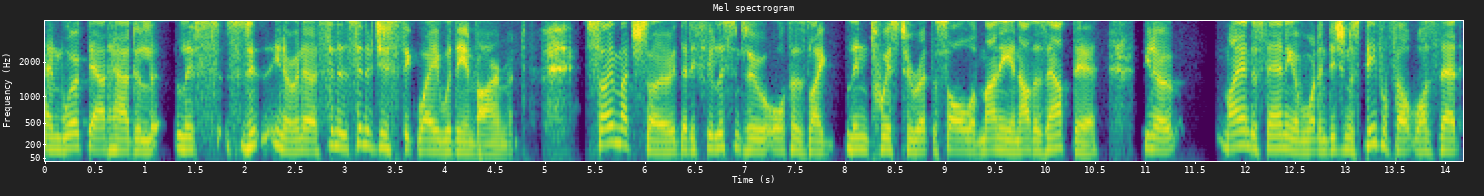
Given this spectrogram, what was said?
and worked out how to live, you know, in a synergistic way with the environment. So much so that if you listen to authors like Lynn Twist, who wrote The Soul of Money, and others out there, you know, my understanding of what Indigenous people felt was that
